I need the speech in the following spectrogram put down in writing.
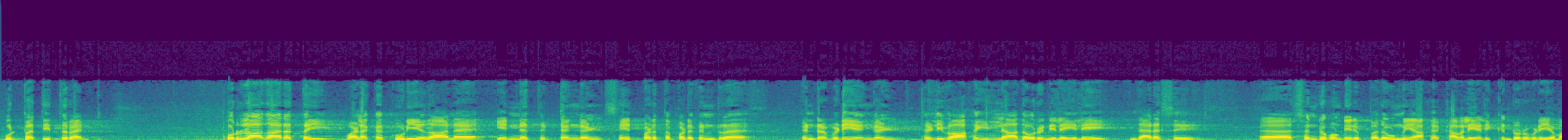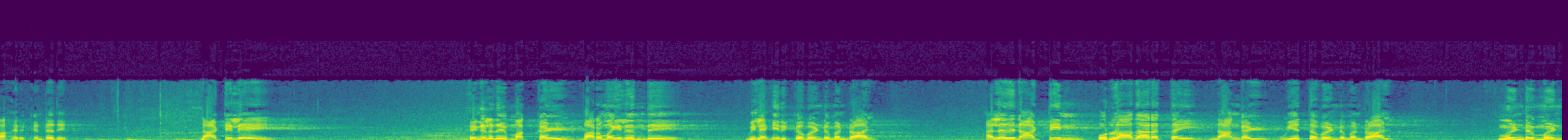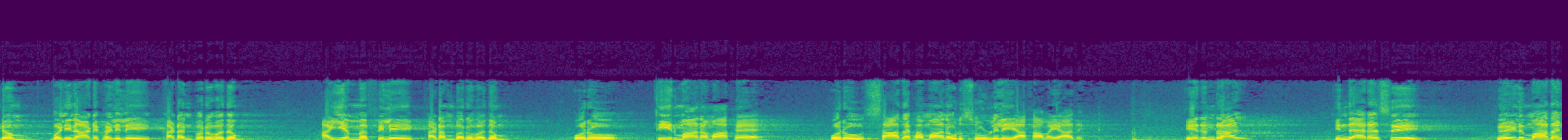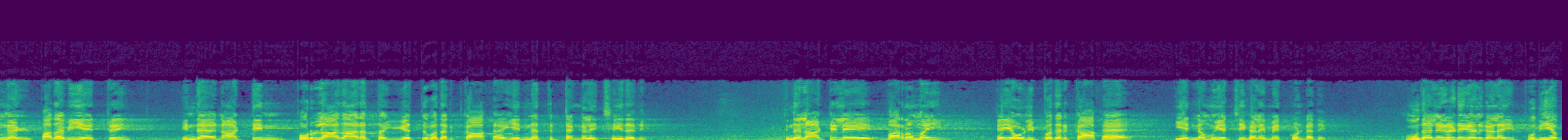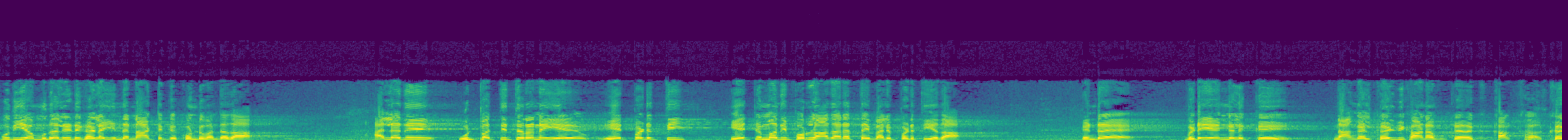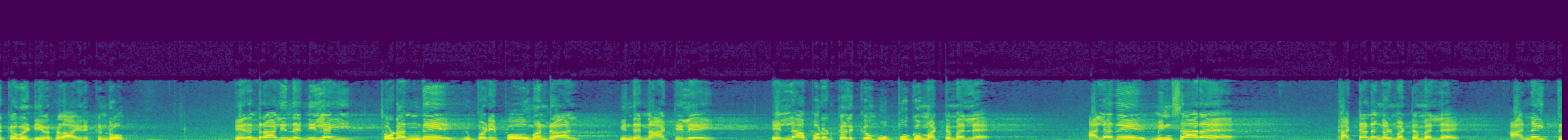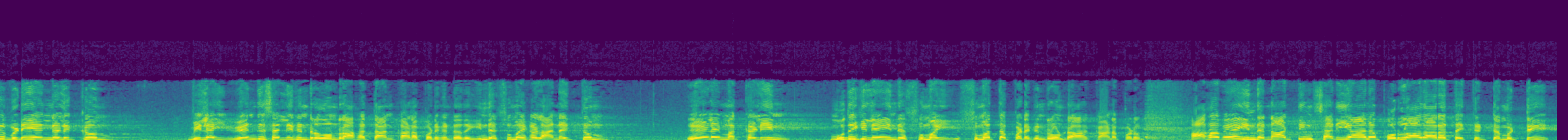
உற்பத்தி திறன் பொருளாதாரத்தை வளர்க்கக்கூடியதான என்ன திட்டங்கள் செயற்படுத்தப்படுகின்ற என்ற விடயங்கள் தெளிவாக இல்லாத ஒரு நிலையிலே இந்த அரசு சென்று கொண்டிருப்பது உண்மையாக கவலை அளிக்கின்ற ஒரு விடயமாக இருக்கின்றது. நாட்டிலே எங்களது மக்கள் வறுமையிலிருந்து விலகி இருக்க வேண்டுமென்றால் அல்லது நாட்டின் பொருளாதாரத்தை நாங்கள் உயர்த்த வேண்டுமென்றால் மீண்டும் மீண்டும் வெளிநாடுகளிலே கடன் பெறுவதும் ஐஎம்எஃப்பிலே கடன் பெறுவதும் ஒரு தீர்மானமாக ஒரு சாதகமான ஒரு சூழ்நிலையாக அமையாது. ஏனென்றால் இந்த அரசு ஏழு மாதங்கள் பதவியேற்று இந்த நாட்டின் பொருளாதாரத்தை உயர்த்துவதற்காக என்ன திட்டங்களை செய்தது? இந்த நாட்டிலே வறுமையை ஒழிப்பதற்காக என்ன முயற்சிகளை மேற்கொண்டது? முதலீடுகளை புதிய புதிய முதலீடுகளை இந்த நாட்டுக்கு கொண்டு வந்ததா? அல்லது உற்பத்தி திறனை ஏ- ஏற்படுத்தி ஏற்றுமதி பொருளாதாரத்தை வலுப்படுத்தியதா? என்ற விடயங்களுக்கு நாங்கள் கேள்வி காண கே- கா- கா- கேட்க வேண்டியவர்களாயிருக்கின்றோம். ஏனென்றால் இந்த நிலை தொடர்ந்து இப்படி போகும் என்றால் இந்த நாட்டிலே எல்லா பொருட்களுக்கும் உப்புக்கும் மட்டுமல்ல அல்லது மின்சார கட்டணங்கள் மட்டுமல்ல அனைத்து விடயங்களுக்கும் விலை உயர்ந்து செல்லுகின்ற ஒன்றாகத்தான் காணப்படுகின்றது. இந்த சுமைகள் அனைத்தும் ஏழை மக்களின் முதுகிலே இந்த சுமை சுமத்தப்படுகின்ற ஒன்றாக காணப்படும். ஆகவே இந்த நாட்டின் சரியான பொருளாதாரத்தை திட்டமிட்டு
